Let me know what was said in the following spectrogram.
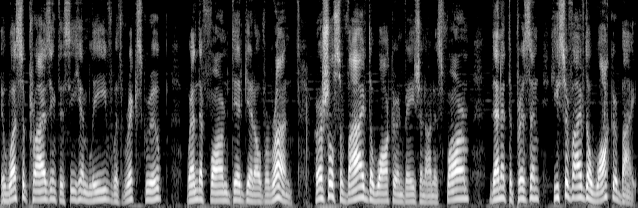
it was surprising to see him leave with Rick's group when the farm did get overrun. Hershel survived the Walker invasion on his farm. Then at the prison, he survived a Walker bite.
